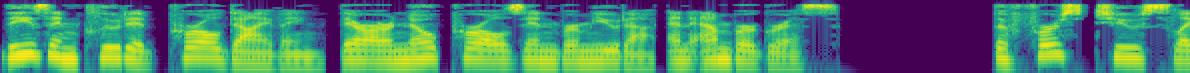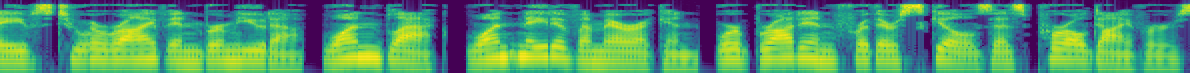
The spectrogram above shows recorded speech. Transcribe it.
These included pearl diving there are no pearls in Bermuda and ambergris. The first two slaves to arrive in Bermuda, one black, one Native American, were brought in for their skills as pearl divers.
